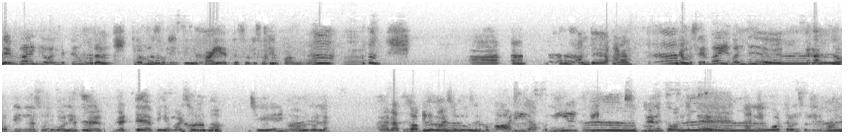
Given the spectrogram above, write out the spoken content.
செவ்வாய்க்கு வந்துட்டு உரம்னு சொல்லி ஃபயர்னு சொல்லி சொல்லிருப்பாங்க அந்த ஆனா நம்ம செவ்வாய் வந்து ரத்தம் அப்படின்லாம் சொல்லுவோம் இல்லைங்க பிளட் அப்படிங்கிற மாதிரி சொல்லுவோம். சரிம்மா ஒண்ணும் இல்ல. ரத்தம் அப்படிங்கிற மாதிரி சொல்லுவோம். சார் இப்ப பாடி அப்ப நீருக்கு வீ- சுக்கிரனுக்கு வந்துட்டு தண்ணி ஓட்டம்னு சொல்லியிருப்பாங்க.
